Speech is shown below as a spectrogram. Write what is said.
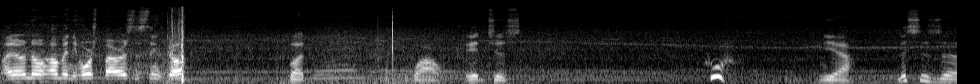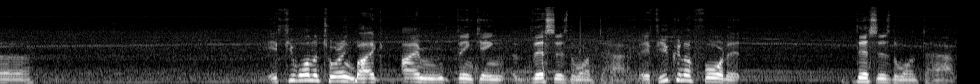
I don't know how many horsepowers this thing's got. But wow, it just whew. Yeah. This is uh if you want a touring bike, I'm thinking this is the one to have. If you can afford it, this is the one to have.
